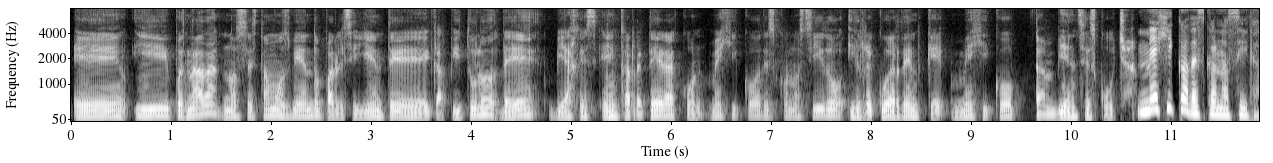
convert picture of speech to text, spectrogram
Eh, y pues nada, nos estamos viendo para el siguiente capítulo de Viajes en Carretera con México Desconocido. Y recuerden que México también se escucha. México desconocido.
